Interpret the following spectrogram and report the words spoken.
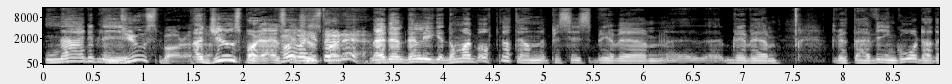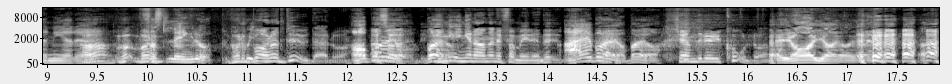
när det blir... Juice bar Ja, alltså. juice bar, jag älskar Var- var juice hittar bar. du det? Nej, den, den ligger, de har öppnat den precis bredvid, eh, bredvid du vet det här vingårda där nere. Ja, var- var fast det- längre upp. Var det Skit. bara du där då? Ja, bara jag, bara ing- jag. Ingen annan i familjen? Det- Nej, bara jag, bara jag. Kände du dig cool då? Ja, ja, ja, ja.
